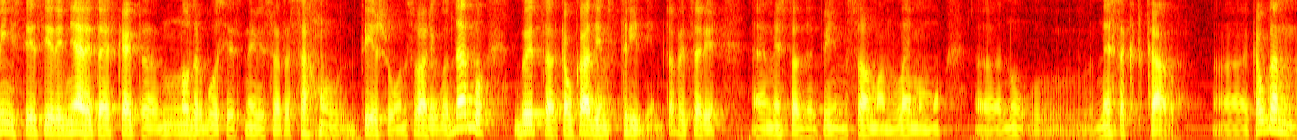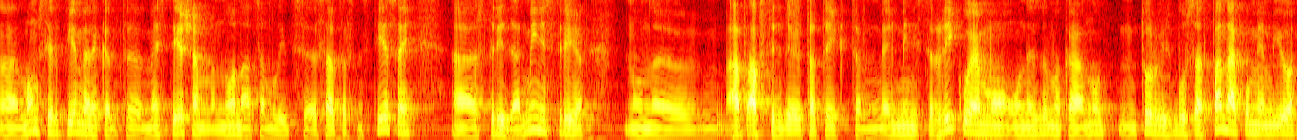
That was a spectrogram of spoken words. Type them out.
ministrijas ierēģi arī tā skaitā nodarbosies nevis ar savu tiešo un svarīgo darbu, bet ar kaut kādiem strīdiem. Tāpēc arī mēs tādā pieņemam Salmanu lēmumu nu, nesakt karu. Kaut gan mums ir piemēri, kad mēs tiešām nonācām līdz satversmes tiesai, strīdā ar ministriju un ap, apstrīdējot teikt, ministra rīkojumu. Es domāju, ka nu, tur viss būs ar panākumiem, jo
